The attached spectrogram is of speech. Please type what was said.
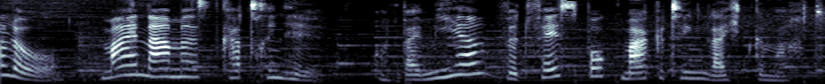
Hallo, mein Name ist Katrin Hill und bei mir wird Facebook Marketing leicht gemacht.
